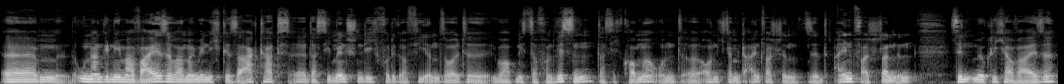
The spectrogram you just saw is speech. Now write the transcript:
Ähm, unangenehmerweise, weil man mir nicht gesagt hat, äh, dass die Menschen, die ich fotografieren sollte, überhaupt nichts davon wissen, dass ich komme und äh, auch nicht damit einverstanden sind, einverstanden sind möglicherweise.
